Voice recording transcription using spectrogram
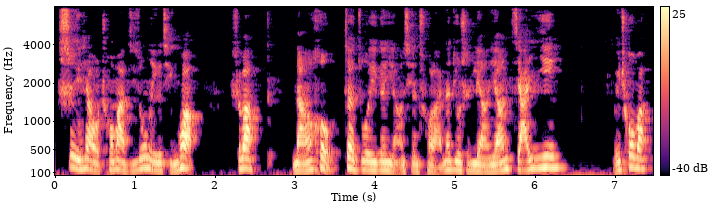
试一下我筹码集中的一个情况，是吧？然后再做一根阳线出来，那就是两阳夹一阴，没错吧？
